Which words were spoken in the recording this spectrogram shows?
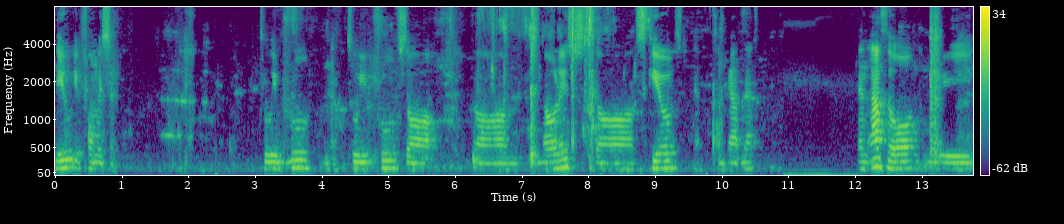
new information, to improve, to improve your, your knowledge, your skills, something like that. And after all, maybe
